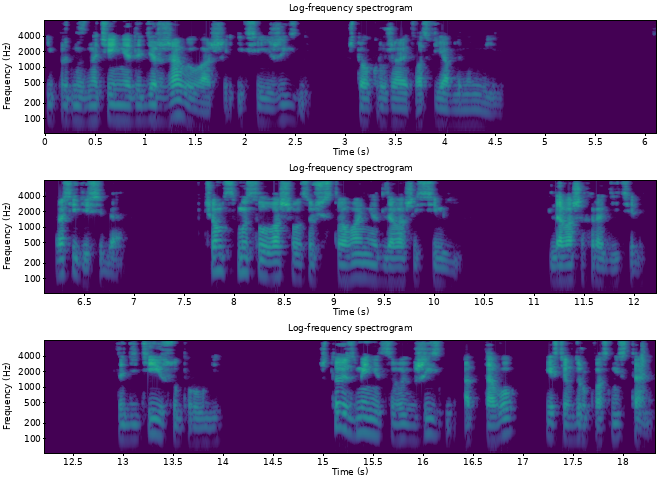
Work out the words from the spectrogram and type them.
и предназначение для державы вашей и всей жизни, что окружает вас в явленном мире. Спросите себя, в чем смысл вашего существования для вашей семьи, для ваших родителей, для детей и супруги? Что изменится в их жизни от того, если вдруг вас не станет?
